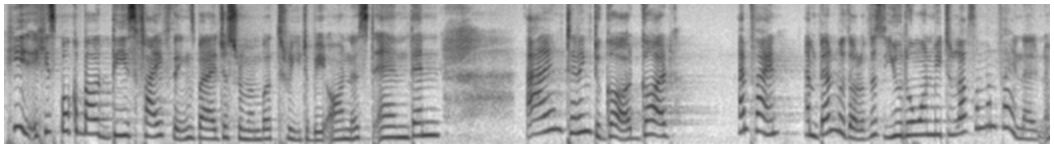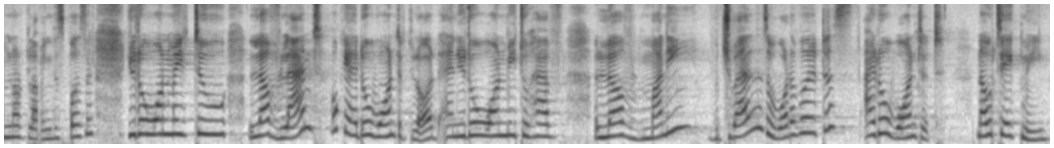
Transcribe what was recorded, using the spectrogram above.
he, he spoke about these five things, but I just remember three to be honest. And then I am telling to God, God, I'm fine. I'm done with all of this. You don't want me to love someone? Fine. I, am not loving this person. You don't want me to love land? Okay, I don't want it, Lord. And you don't want me to have love money, jewels, or whatever it is? I don't want it. Now take me.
